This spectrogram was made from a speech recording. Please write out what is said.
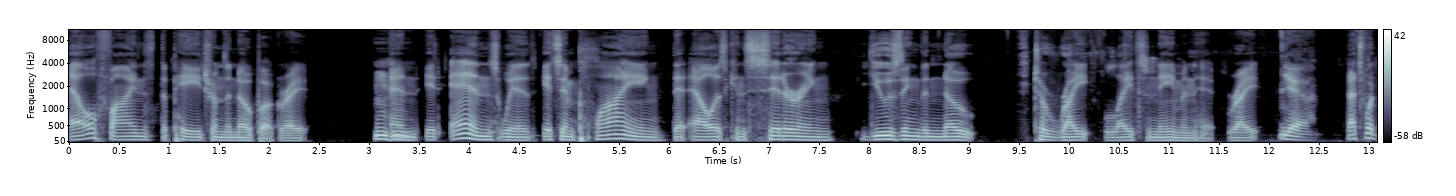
L finds the page from the notebook, right? Mm-hmm. And it ends with it's implying that L is considering using the note to write Light's name in it, right? yeah, That's what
